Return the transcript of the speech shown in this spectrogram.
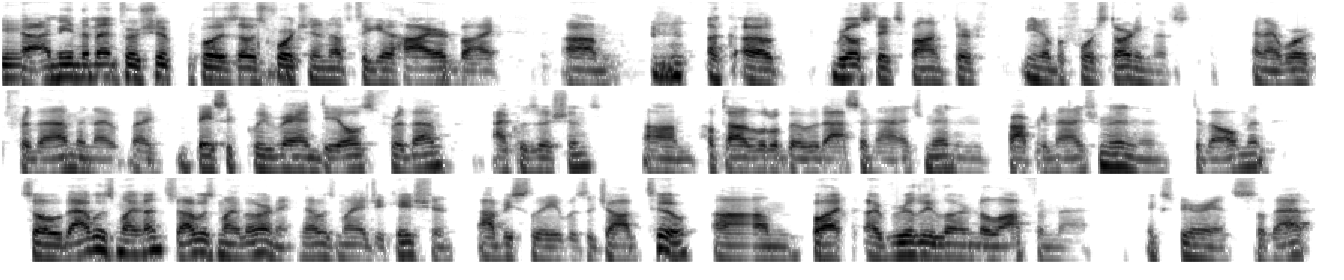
Yeah, I mean, the mentorship was I was fortunate enough to get hired by um, a, a, real estate sponsor, you know, before starting this, and I worked for them, and I, I basically ran deals for them, acquisitions, um, helped out a little bit with asset management and property management and development. So that was my mentor. That was my learning. That was my education. Obviously, it was a job too, um, but I really learned a lot from that experience. So that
